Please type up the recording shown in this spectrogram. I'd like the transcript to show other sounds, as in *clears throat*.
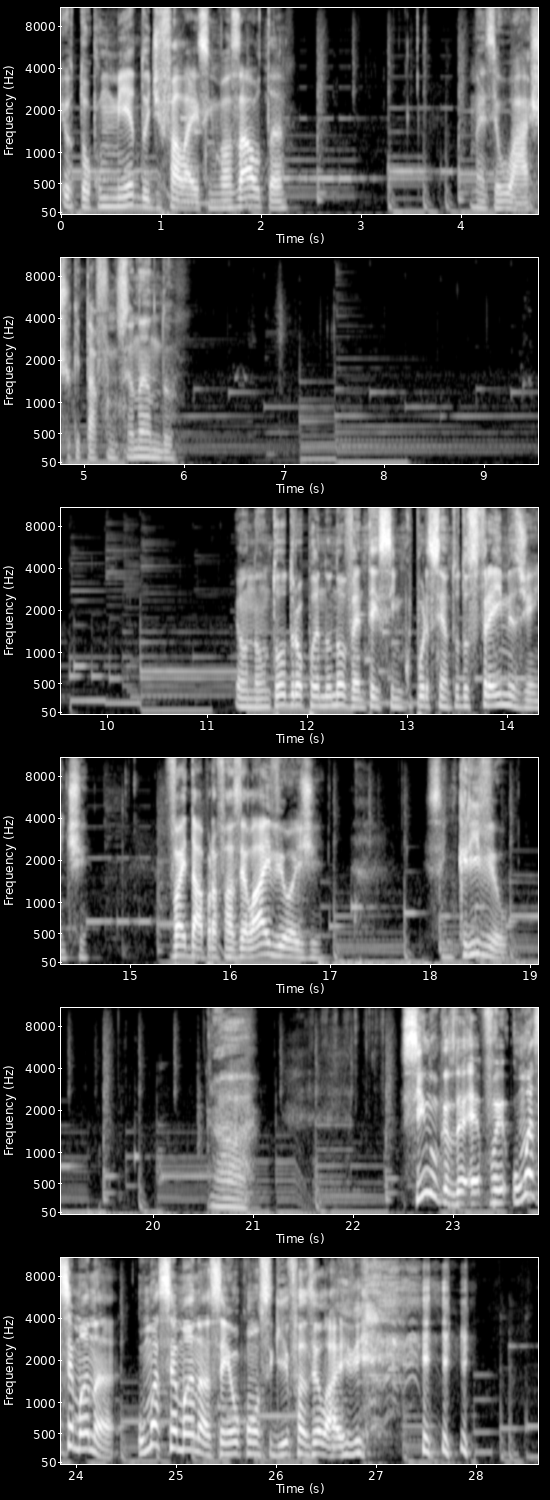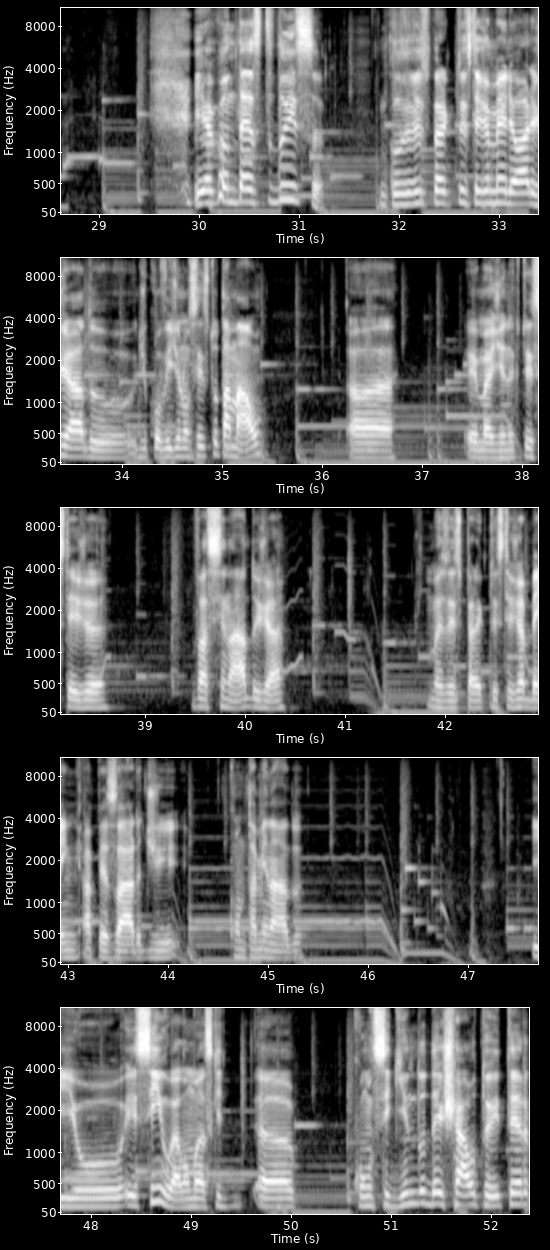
Eu tô com medo de falar isso em voz alta. Mas eu acho que tá funcionando. Eu não tô dropando 95% dos frames, gente. Vai dar pra fazer live hoje? Isso é incrível. Ah. Sim, Lucas, é, foi uma semana. Uma semana sem eu conseguir fazer live. *laughs* e acontece tudo isso. Inclusive, espero que tu esteja melhor já do, de Covid. Eu não sei se tu tá mal. Uh, eu imagino que tu esteja vacinado já. Mas eu espero que tu esteja bem, apesar de contaminado. E o. E sim, o Elon Musk uh, conseguindo deixar o Twitter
